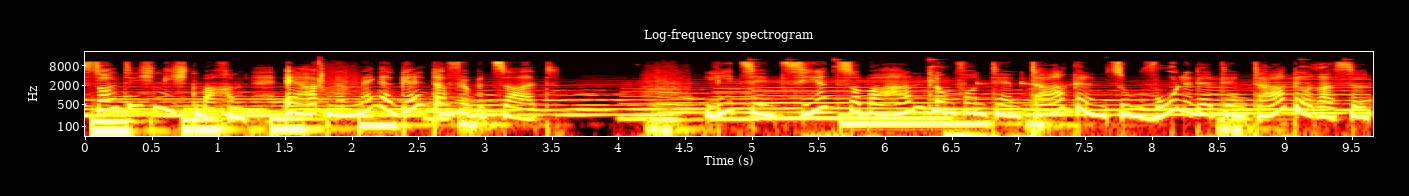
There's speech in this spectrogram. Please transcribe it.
Das sollte ich nicht machen. Er hat eine Menge Geld dafür bezahlt. Lizenziert zur Behandlung von Tentakeln zum Wohle der Tentakelrasse.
